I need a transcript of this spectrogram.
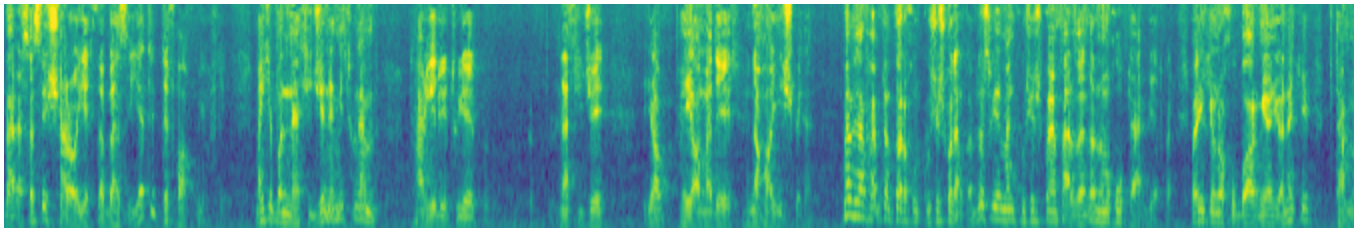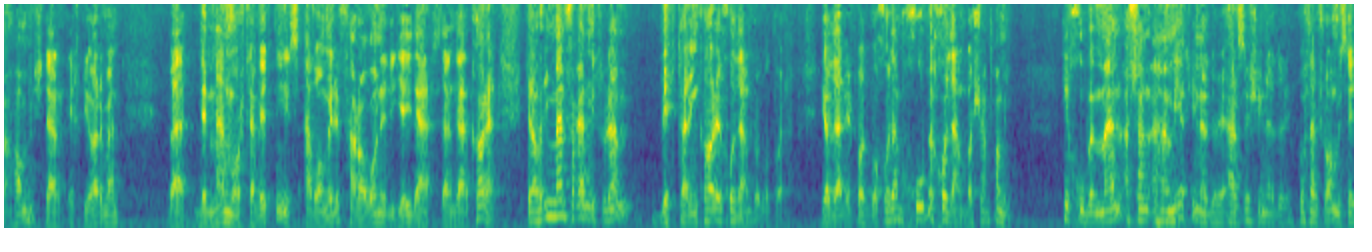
بر اساس شرایط و وضعیت اتفاق میفته من که با نتیجه نمی‌تونم تغییری توی نتیجه یا پیامد نهاییش بدم. من مثلا فهمیدم کار خوب کوشش کنم کنم. درست من کوشش کنم فرزندانم خوب تربیت کنم. ولی که اونا خوب بار میان یا نه که تمامش در اختیار من و به من مرتبط نیست. عوامل فراوان دیگه در در کارن. بنابراین من فقط می‌تونم بهترین کار خودم رو بکنم. یا در ارتباط با خودم خوب خودم باشم. همین. این خوب من اصلا اهمیتی نداره ارزشی نداره. گفتم شما مثل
